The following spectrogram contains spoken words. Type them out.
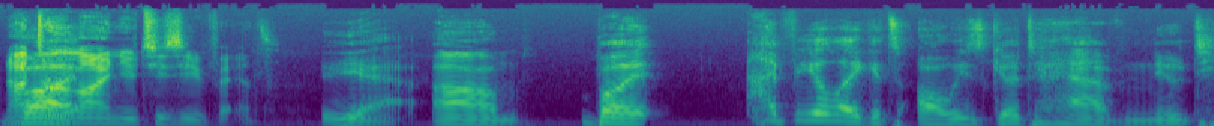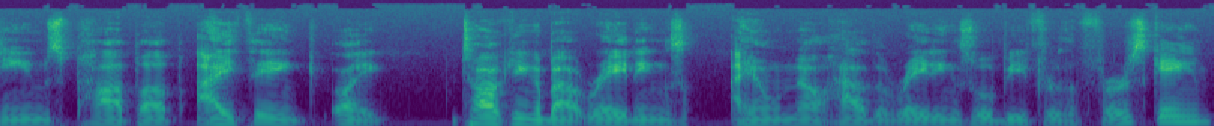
Not to remind you, TCU fans. Yeah. Um but I feel like it's always good to have new teams pop up. I think like talking about ratings, I don't know how the ratings will be for the first game.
